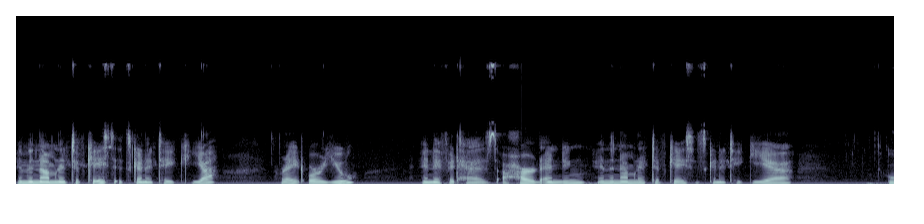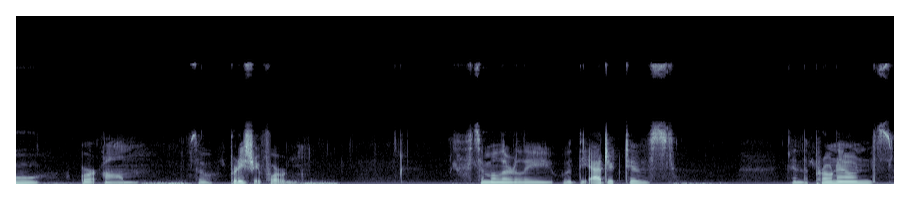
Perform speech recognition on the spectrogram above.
in the nominative case, it's going to take ya, right, or you. And if it has a hard ending in the nominative case, it's going to take yeah, u, or am. So pretty straightforward. Similarly with the adjectives and the pronouns.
